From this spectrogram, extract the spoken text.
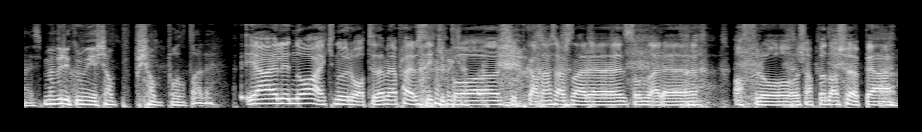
Nice. Men bruker du mye sjamp- sjampo? Ja, eller Nå har jeg ikke noe råd til det, men jeg pleier å stikke på Skipgata så er det sånn der, eh, sånn der eh, afrosjappe. Da kjøper jeg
